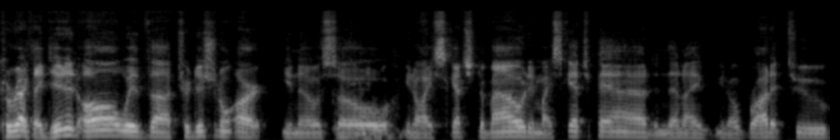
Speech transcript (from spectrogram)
Correct. I did it all with uh, traditional art you know? So you know i sketched them out in my sketch pad and then i you know brought it to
